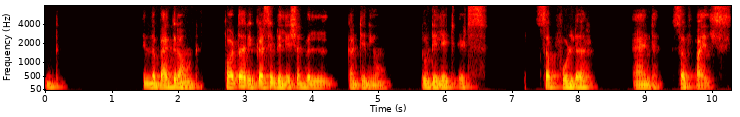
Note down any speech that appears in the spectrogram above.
in the background, further recursive deletion will continue to delete its subfolder and subfiles.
